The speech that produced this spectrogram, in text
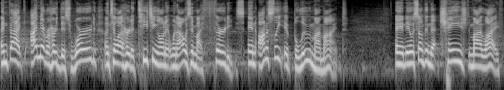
In fact, I never heard this word until I heard a teaching on it when I was in my 30s. And honestly, it blew my mind. And it was something that changed my life.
